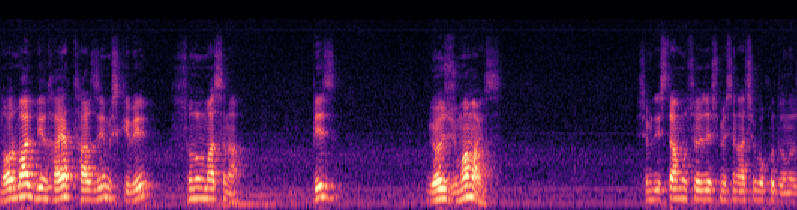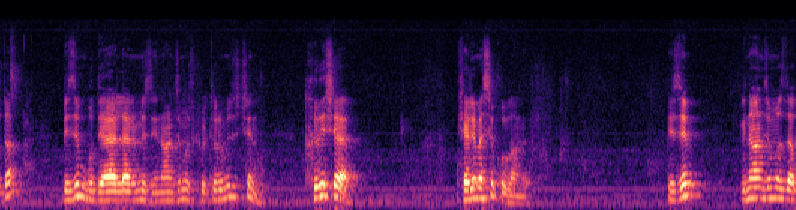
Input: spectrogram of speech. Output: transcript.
normal bir hayat tarzıymış gibi sunulmasına biz göz yumamayız. Şimdi İstanbul Sözleşmesi'ni açıp okuduğunuzda bizim bu değerlerimiz, inancımız, kültürümüz için klişe kelimesi kullanıyor. Bizim inancımız da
